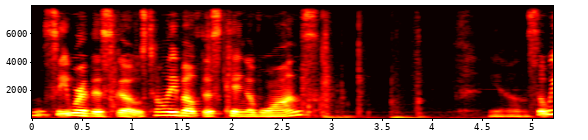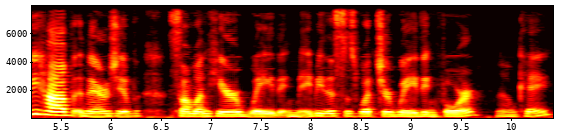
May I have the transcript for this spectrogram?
We'll see where this goes. Tell me about this King of Wands. Yeah, so we have an energy of someone here waiting. Maybe this is what you're waiting for, okay,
